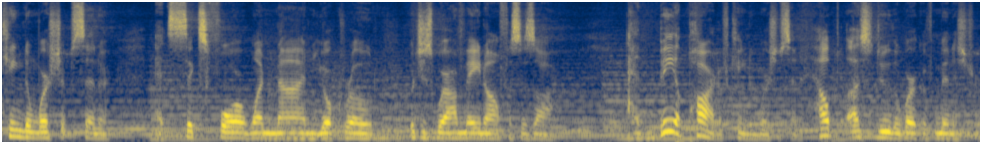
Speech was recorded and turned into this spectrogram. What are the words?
Kingdom Worship Center, at 6419 York Road, which is where our main offices are. And be a part of Kingdom Worship Center. Help us do the work of ministry.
